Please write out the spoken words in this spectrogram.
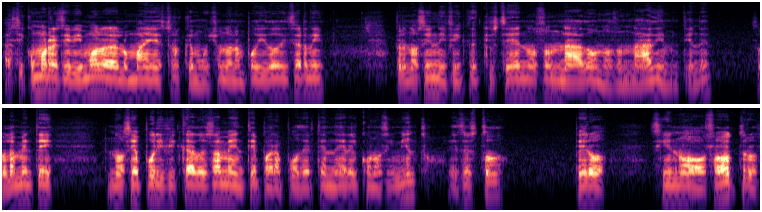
Así como recibimos a los maestros que muchos no lo han podido discernir, pero no significa que ustedes no son nada o no son nadie, ¿me entienden? Solamente no se ha purificado esa mente para poder tener el conocimiento, eso es todo. Pero si nosotros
